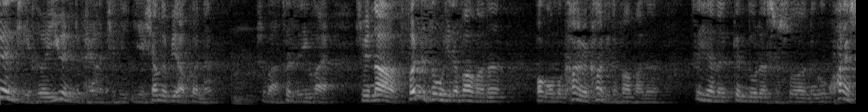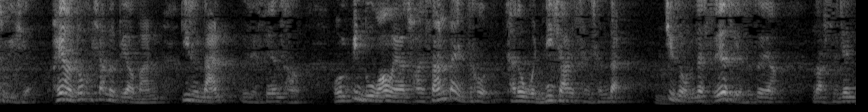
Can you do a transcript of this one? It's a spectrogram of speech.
原体和医院里的培养其实也相对比较困难，嗯，是吧？这是一块。所以那分子生物学的方法呢，包括我们抗原抗体的方法呢，这些呢更多的是说能够快速一些，培养都会相对比较难，一是难，而且时间长。我们病毒往往要传三代之后才能稳定下来成成代，即使我们在实验室也是这样，那时间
